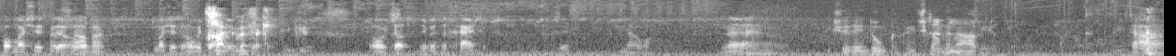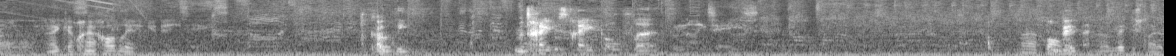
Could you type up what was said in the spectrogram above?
Volgens mij zit uh. Maar zit Robert Ga Jan ik even met- kijken. Robert Jan zit met een grijs op zijn gezicht. Nou hoor. Nee. Ik zit in donker in Scandinavië. Ja. En ik heb geen groot licht. Ik ook niet. Met gele strepen of... eh Ja, gewoon Wit. wit, een witte streep.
